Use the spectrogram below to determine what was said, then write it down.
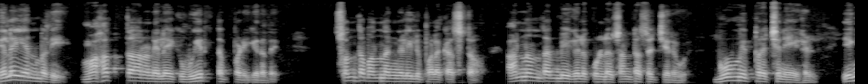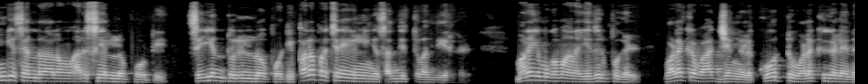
நிலை என்பது மகத்தான நிலைக்கு உயர்த்தப்படுகிறது. சொந்த பந்தங்களில் பல கஷ்டம். அண்ணன் தம்பிகளுக்குள்ள சண்டை சச்சரவு. பூமி பிரச்சனைகள். எங்கு சென்றாலும் அரசியலில் போட்டி செய்யும் தொழிலில் போட்டி பல பிரச்சனைகள் நீங்கள் சந்தித்து வந்தீர்கள். மறைமுகமான எதிர்ப்புகள் வழக்க வாஜ்யங்கள் கோர்ட்டு வழக்குகள் என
